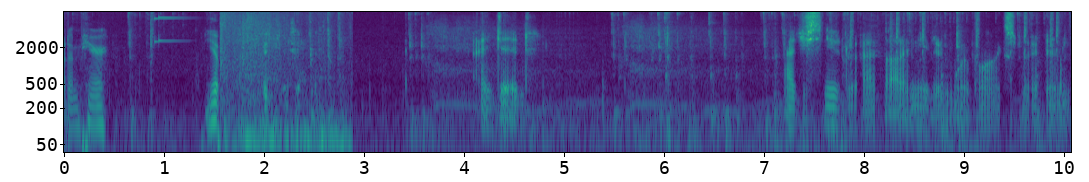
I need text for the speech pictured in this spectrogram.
I think I got him here. Yep. I did. I just needed, I thought I needed more blocks, but I didn't.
